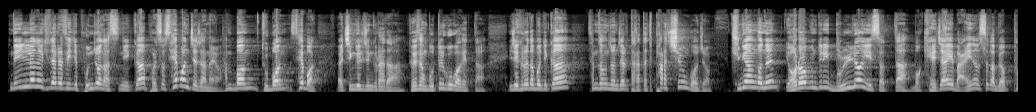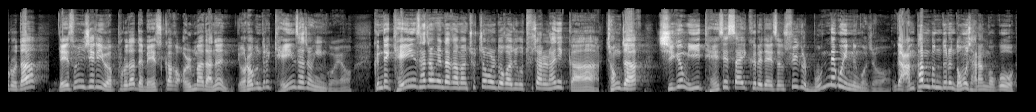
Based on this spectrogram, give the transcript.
근데 1년을 기다려서 이제 본전 났으니까 벌써 세 번째잖아요. 한 번, 두 번, 세 번. 아, 징글징글하다. 더 이상 못 들고 가겠다. 이제 그러다 보니까 삼성전자를 다 갖다 팔아치운 거죠. 중요한 거는 여러분들이 물려 있었다. 뭐 계좌의 마이너스가 몇 프로다, 내 손실이 몇 프로다, 내 매수가가 얼마다는 여러분들의 개인 사정인 거예요. 근데 개인 사정에다가만 초점을 둬가지고 투자를 하니까 정작 지금 이 대세 사이클에 대해서는 수익을 못 내고 있는 거죠. 그러니까 안 판 분들은 너무 잘한 거고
